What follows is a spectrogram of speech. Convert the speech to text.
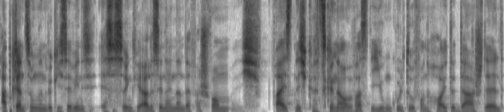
Abgrenzungen wirklich sehr wenig. Es ist irgendwie alles ineinander verschwommen. Ich weiß nicht ganz genau, was die Jugendkultur von heute darstellt.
